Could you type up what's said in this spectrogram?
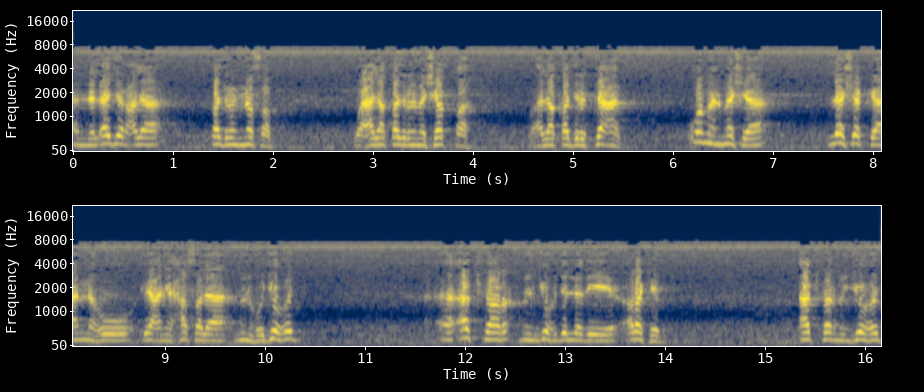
أن الأجر على قدر النصب وعلى قدر المشقة وعلى قدر التعب. ومن مشى لا شك أنه يعني حصل منه جهد أكثر من جهد الذي ركب أكثر من جهد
